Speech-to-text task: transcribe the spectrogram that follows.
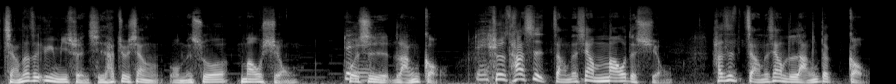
讲到这个玉米笋，其实它就像我们说猫熊或是狼狗，对，就是它是长得像猫的熊，它是长得像狼的狗。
